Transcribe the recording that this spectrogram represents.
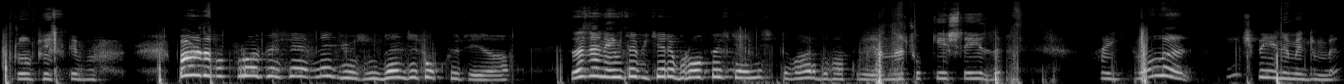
Pro bu. Bu arada bu Pro ne diyorsunuz? Bence çok kötü ya. Zaten evde bir kere Pro Pass gelmişti. Vardır hatırlayanlar. Çok geç değildi. Ay valla hiç beğenemedim ben.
